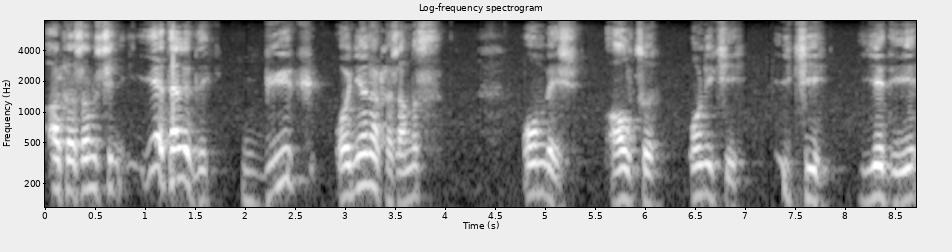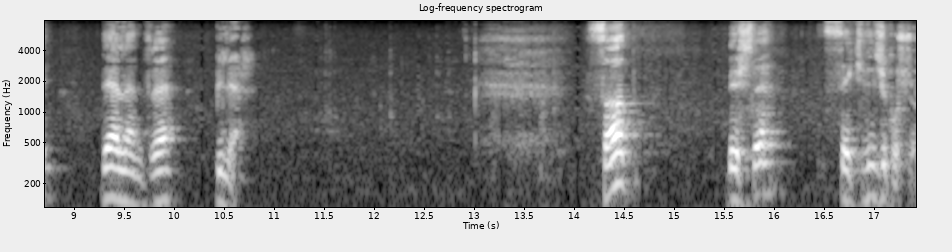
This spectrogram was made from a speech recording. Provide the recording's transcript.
arkadaşlarımız için yeterlidir. Büyük oynayan arkadaşlarımız 15, 6, 12, 2, 7'yi değerlendirebilir. Saat 5'te 8. koşu.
